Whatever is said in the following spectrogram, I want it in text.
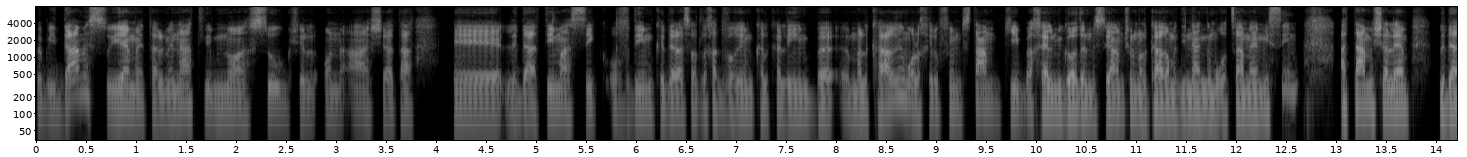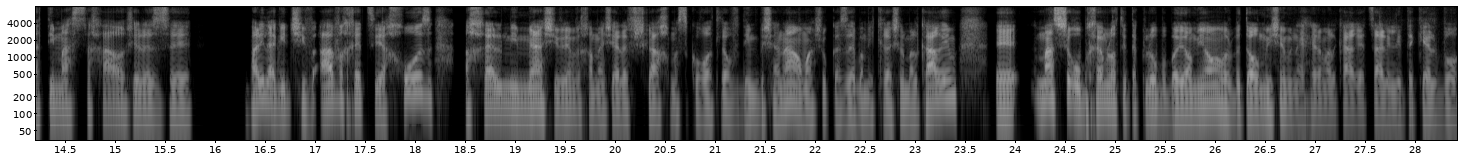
במידה מסוימת, על מנת למנוע סוג של הונאה שאתה אה, לדעתי מעסיק עובדים כדי לעשות לך דברים כלכליים במלכ"רים, או לחילופין סתם, כי החל מגודל מסוים של מלכ"ר המדינה גם רוצה מהם מיסים, אתה משלם לדעתי מס שכר של איזה, בא לי להגיד 7.5 אחוז, החל מ-175 אלף ש"ח משכורות לעובדים בשנה, או משהו כזה במקרה של מלכ"רים. אה, מס שרובכם לא תיתקלו בו ביום-יום, אבל בתור מי שמנהל מלכ"ר יצא לי להתקל בו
